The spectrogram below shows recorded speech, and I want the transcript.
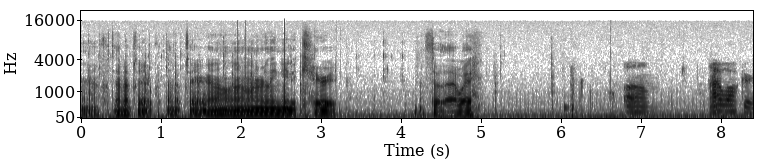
Yeah, put that up there, put that up there. I don't, I don't really need a carrot. I'll throw that away. Um, Nightwalker.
